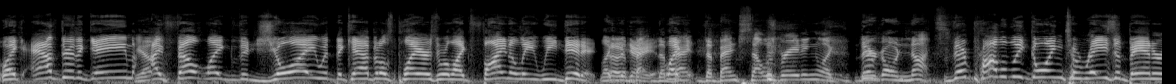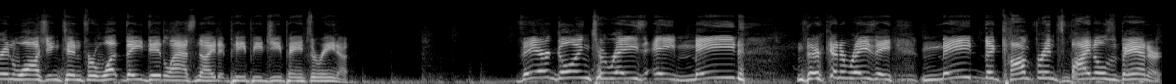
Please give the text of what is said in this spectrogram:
Like after the game, Yep. I felt like the joy with the Capitals players were like, finally we did it. Like the, Okay. be- the, like the bench celebrating, like they're going nuts. they're probably going to raise a banner in Washington for what they did last night at PPG Paints Arena. They are going to raise a made. They're going to raise a made the conference finals banner.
